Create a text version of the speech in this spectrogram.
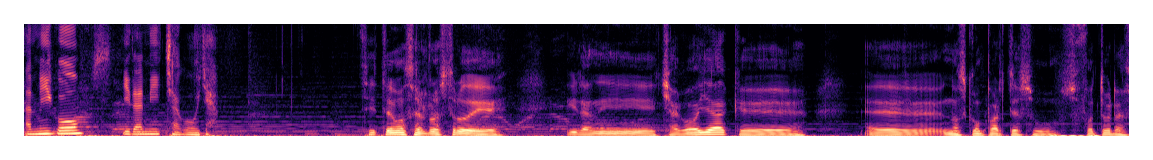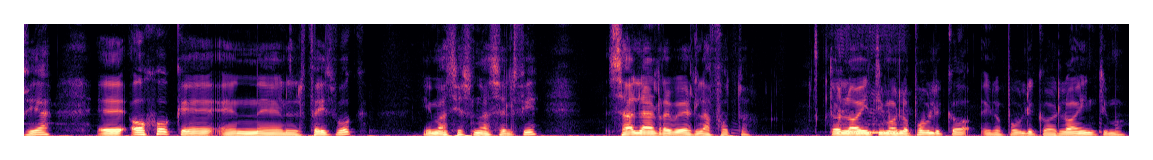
amigo Iraní Chagoya. Sí, tenemos el rostro de Iraní Chagoya que eh, nos comparte su, fotografía. Eh, ojo que en el Facebook y más si es una selfie, sale al revés la foto. Entonces lo íntimo es lo público y lo público es lo íntimo.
